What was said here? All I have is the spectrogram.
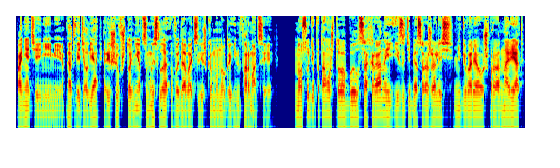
«Понятия не имею», — ответил я, решив, что нет смысла выдавать слишком много информации. «Но судя по тому, что был с охраной и за тебя сражались, не говоря уж про наряд,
